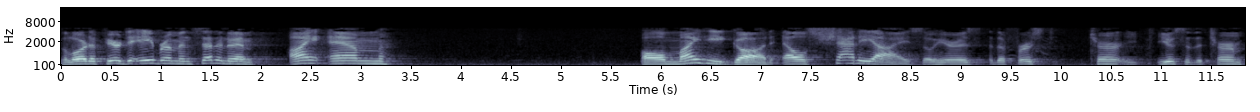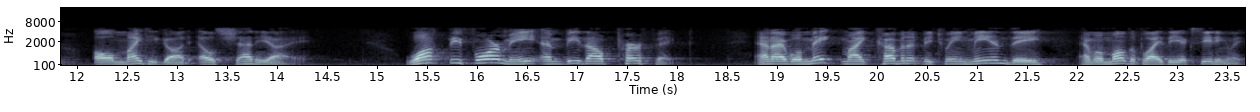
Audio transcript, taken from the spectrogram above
the Lord appeared to Abram and said unto him, I am Almighty God, El Shaddai. So here is the first term, use of the term Almighty God, El Shaddai. Walk before me and be thou perfect, and I will make my covenant between me and thee, and will multiply thee exceedingly.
